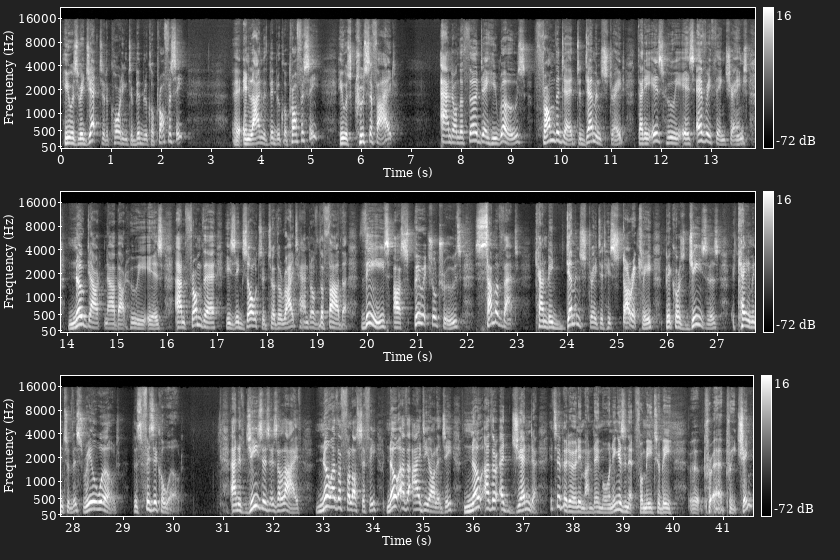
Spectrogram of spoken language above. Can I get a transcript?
He was rejected according to biblical prophecy, uh, in line with biblical prophecy. He was crucified. And on the third day, he rose from the dead to demonstrate that he is who he is. Everything changed. No doubt now about who he is. And from there, he's exalted to the right hand of the Father. These are spiritual truths. Some of that can be demonstrated historically because Jesus came into this real world, this physical world. And if Jesus is alive, no other philosophy, no other ideology, no other agenda. It's a bit early Monday morning, isn't it, for me to be uh, pr- uh, preaching?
